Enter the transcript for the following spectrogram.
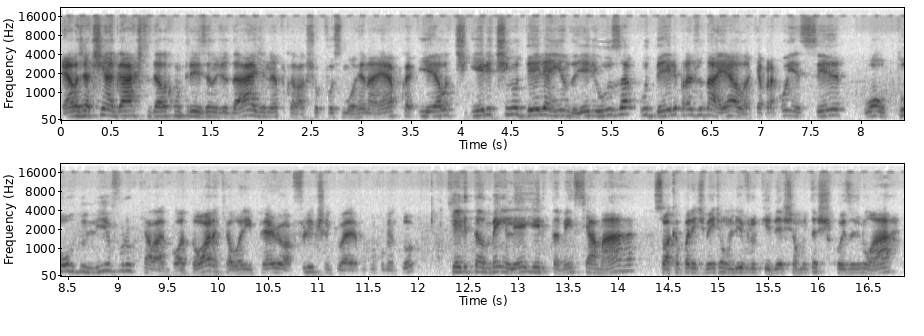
Ela já tinha gasto dela com 13 anos de idade, né? Porque ela achou que fosse morrer na época, e, ela, e ele tinha o dele ainda, e ele usa o dele para ajudar ela, que é para conhecer o autor do livro que ela adora, que é o Imperial Affliction, que o Everton comentou, que ele também lê e ele também se amarra, só que aparentemente é um livro que deixa muitas coisas no ar,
